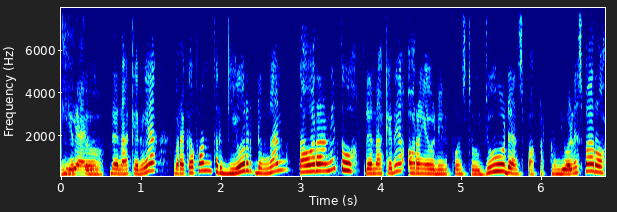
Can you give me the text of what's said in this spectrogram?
gitu. Dan akhirnya mereka pun tergiur dengan tawaran itu. Dan akhirnya orang Yahudi pun setuju dan sepakat menjualnya separuh.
